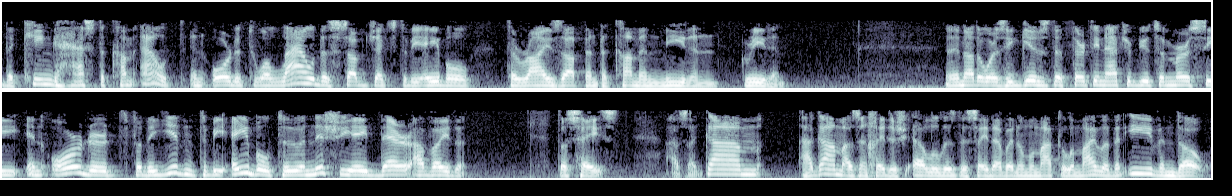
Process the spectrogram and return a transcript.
the king has to come out in order to allow the subjects to be able to rise up and to come and meet and greet him. In other words, he gives the 13 attributes of mercy in order for the Yidden to be able to initiate their Avodah. Das heißt, as Agam, Hagam as in Chedesh Elul is the Seder that even though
